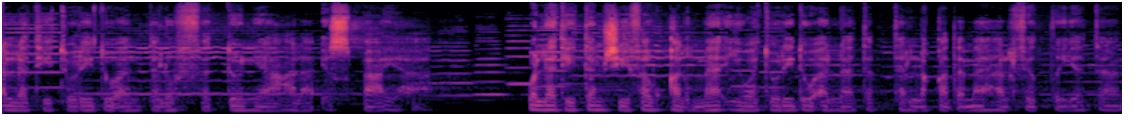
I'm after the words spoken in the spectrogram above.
التي تريد أن تلف الدنيا على إصبعها. والتي تمشي فوق الماء وتريد ألا تبتل قدماها الفضيتان.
